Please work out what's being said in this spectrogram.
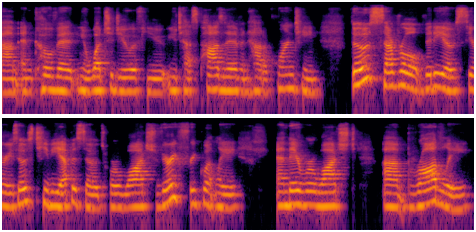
um, and COVID, you know, what to do if you you test positive and how to quarantine. Those several video series, those TV episodes were watched very frequently, and they were watched uh, broadly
